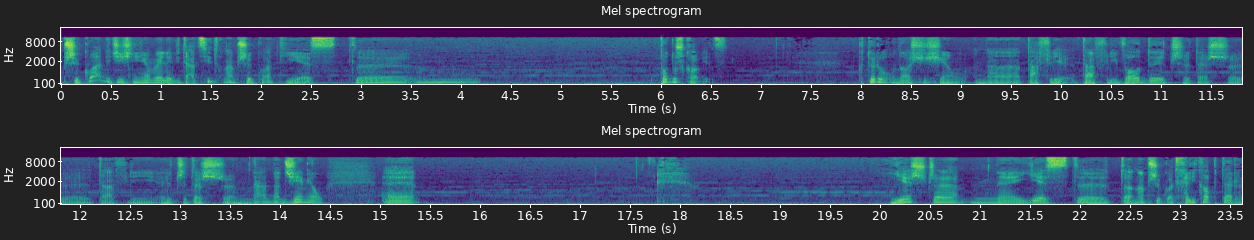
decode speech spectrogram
Przykłady ciśnieniowej lewitacji to na przykład jest poduszkowiec który unosi się na tafli, tafli wody, czy też e, tafli, e, czy też e, nad ziemią. Jeszcze mm, jest to na przykład helikopter,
